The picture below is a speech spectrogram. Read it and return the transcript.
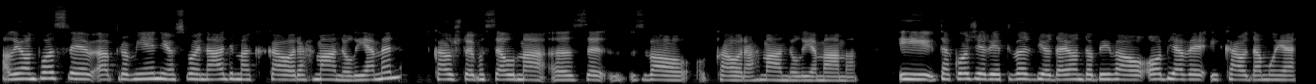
Ali on poslije a, promijenio svoj nadimak kao Rahmanul Jemen, kao što je Muselma a, se zvao kao Rahmanul Jemama. I također je tvrdio da je on dobivao objave i kao da mu je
